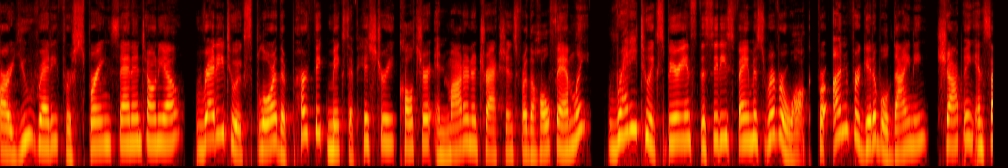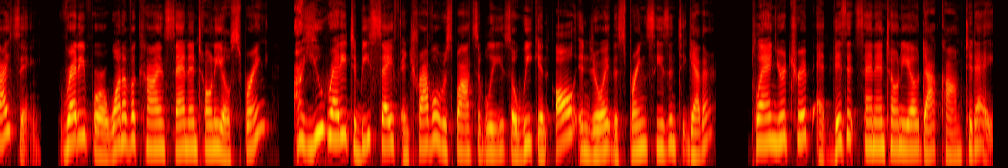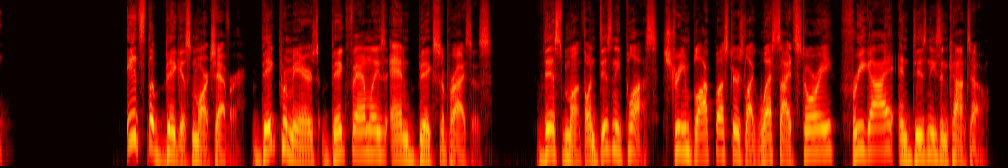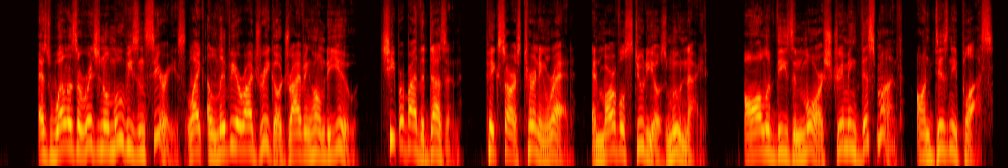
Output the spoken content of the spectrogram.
Are you ready for spring San Antonio? Ready to explore the perfect mix of history, culture, and modern attractions for the whole family? Ready to experience the city's famous Riverwalk for unforgettable dining, shopping, and sightseeing? Ready for a one of a kind San Antonio spring? Are you ready to be safe and travel responsibly so we can all enjoy the spring season together? Plan your trip at visitsanantonio.com today. It's the biggest March ever. Big premieres, big families, and big surprises. This month on Disney Plus, stream blockbusters like West Side Story, Free Guy, and Disney's Encanto, as well as original movies and series like Olivia Rodrigo Driving Home to You, Cheaper by the Dozen, Pixar's Turning Red, and Marvel Studios' Moon Knight. All of these and more streaming this month on Disney Plus.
